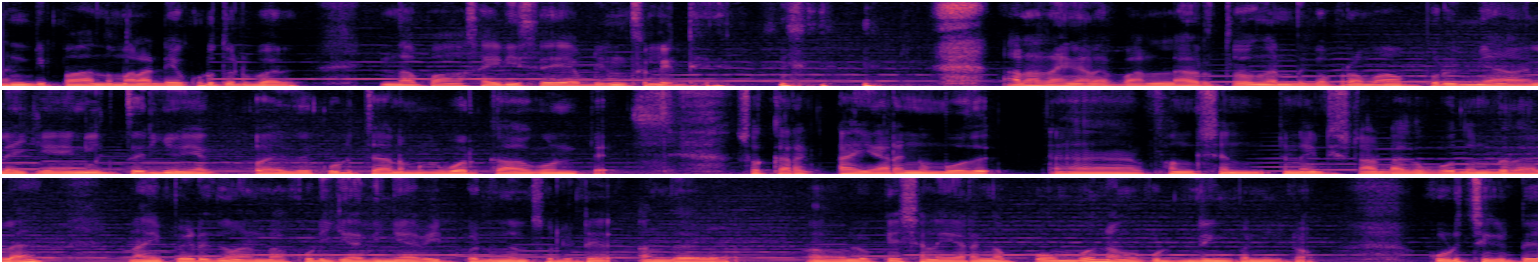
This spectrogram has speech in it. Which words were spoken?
கண்டிப்பாக அந்த மலாட்டையை கொடுத்துருப்பாரு. இந்தாப்பா சைடிஸு அப்படின்னு சொல்லிட்டு. ஆனால் நாங்கள் அதை பண்ணல. அவர் தூங்குனதுக்கு அப்புறமா பொறுமையாக லைக் எங்களுக்கு தெரியும் எப்போ இது குடித்தா நமக்கு ஒர்க் ஆகும்ன்ட்டு. ஸோ கரெக்டாக இறங்கும்போது ஃபங்க்ஷன் நைட்டு ஸ்டார்ட் ஆக போகுதுன்றதால நான் இப்போ எடுக்க வேண்டாம் குடிக்காதீங்க வெயிட் பண்ணுங்கன்னு சொல்லிட்டு அந்த லொக்கேஷனில் இறங்க போகும்போது நாங்கள் ட்ரிங்க் பண்ணிக்கிட்டோம். குடிச்சிக்கிட்டு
